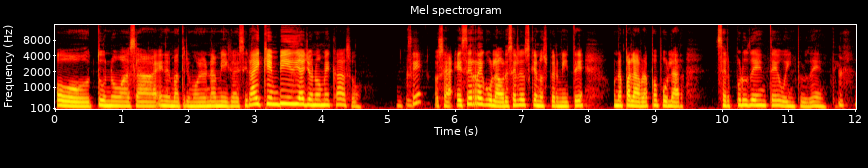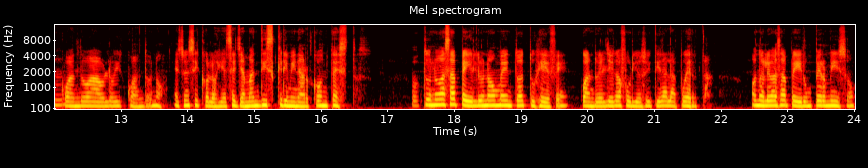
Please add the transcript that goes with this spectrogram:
O tú no vas a, en el matrimonio de una amiga, decir, ay, qué envidia, yo no me caso. ¿Sí? O sea, ese regulador es el que nos permite, una palabra popular, ser prudente o imprudente, cuando hablo y cuando no. Eso en psicología se llaman discriminar contextos. Tú no vas a pedirle un aumento a tu jefe cuando él llega furioso y tira la puerta. O no le vas a pedir un permiso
